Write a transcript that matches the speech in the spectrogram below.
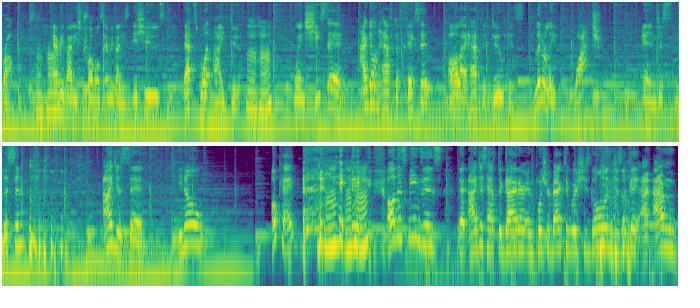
problems, Mhm. everybody's troubles, everybody's issues. That's what I do. Mhm. When she said, I don't have to fix it, all I have to do is literally watch and just listen. I just said, you know, okay. Mhm, All this means is that I just have to guide her and push her back to where she's going. And just okay, I, I'm.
